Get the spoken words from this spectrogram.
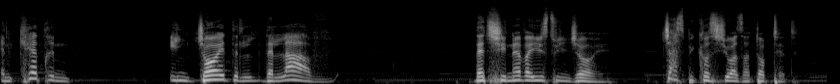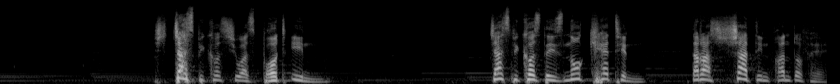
And Catherine enjoyed the, the love that she never used to enjoy just because she was adopted, just because she was brought in, just because there is no curtain that was shut in front of her.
